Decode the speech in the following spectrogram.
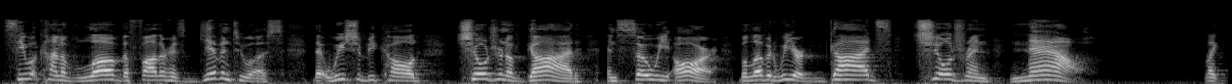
see what kind of love the Father has given to us that we should be called children of God, and so we are. Beloved, we are God's children now. Like,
